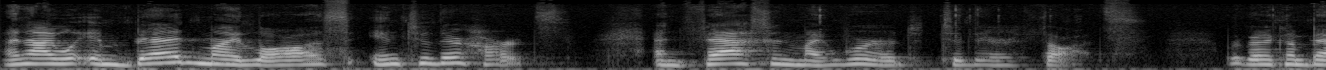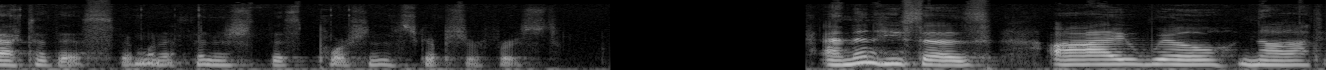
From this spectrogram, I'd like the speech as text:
and I will embed my laws into their hearts and fasten my word to their thoughts. We're going to come back to this, but I want to finish this portion of Scripture first. And then he says, I will not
